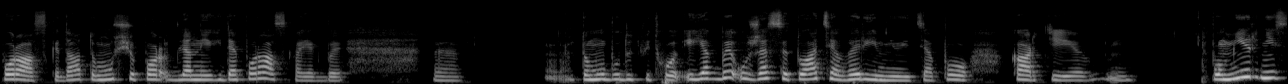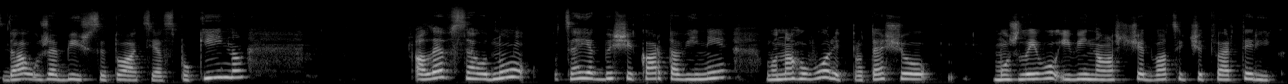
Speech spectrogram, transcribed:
поразки, да? тому що для них йде поразка, якби. Е, тому будуть відходити. І якби вже ситуація вирівнюється по карті помірність, да, вже більш ситуація спокійна, але все одно це якби ще карта війни, вона говорить про те, що можливо і війна ще 24 рік.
